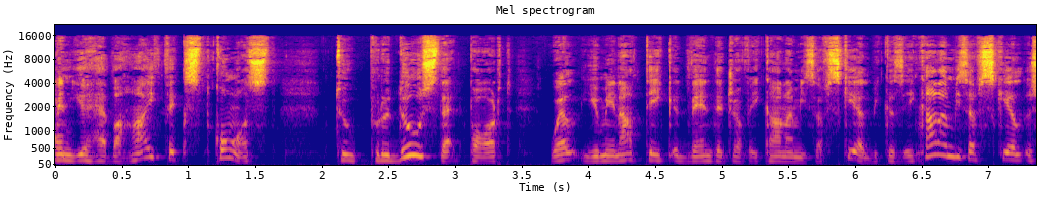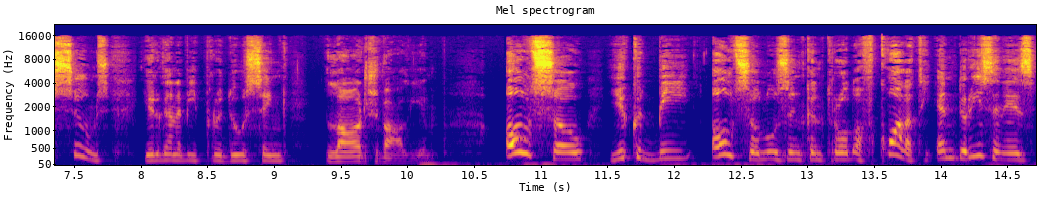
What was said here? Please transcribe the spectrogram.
and you have a high fixed cost to produce that part, well, you may not take advantage of economies of scale because economies of scale assumes you're going to be producing large volume. Also, you could be also losing control of quality. And the reason is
